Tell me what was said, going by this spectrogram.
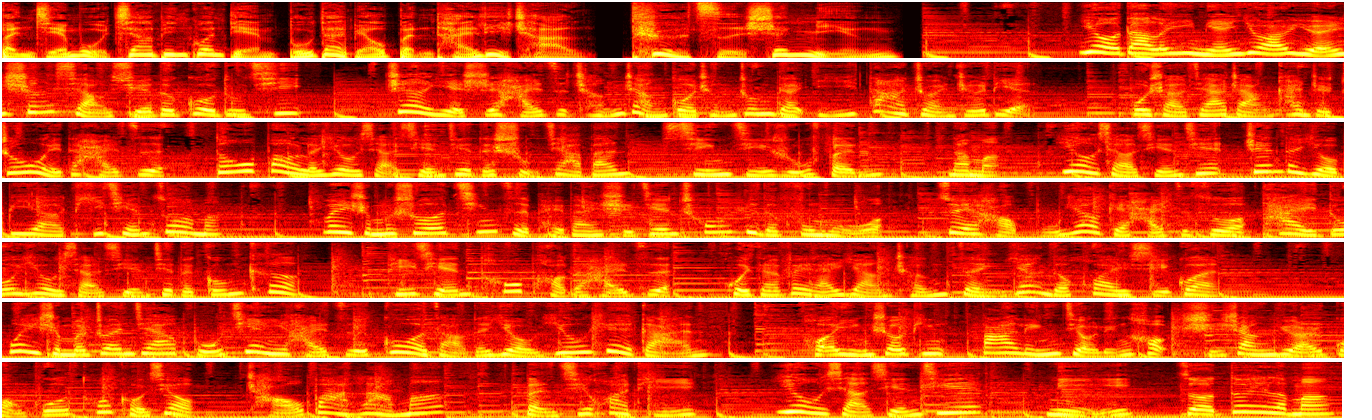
本节目嘉宾观点不代表本台立场，特此声明。又到了一年幼儿园升小学的过渡期，这也是孩子成长过程中的一大转折点。不少家长看着周围的孩子都报了幼小衔接的暑假班，心急如焚。那么，幼小衔接真的有必要提前做吗？为什么说亲子陪伴时间充裕的父母最好不要给孩子做太多幼小衔接的功课？提前偷跑的孩子会在未来养成怎样的坏习惯？为什么专家不建议孩子过早的有优越感？欢迎收听八零九零后时尚育儿广播脱口秀《潮爸辣妈》，本期话题：幼小衔接，你做对了吗？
